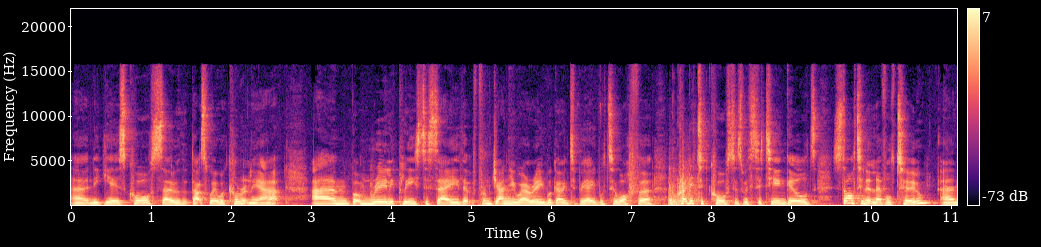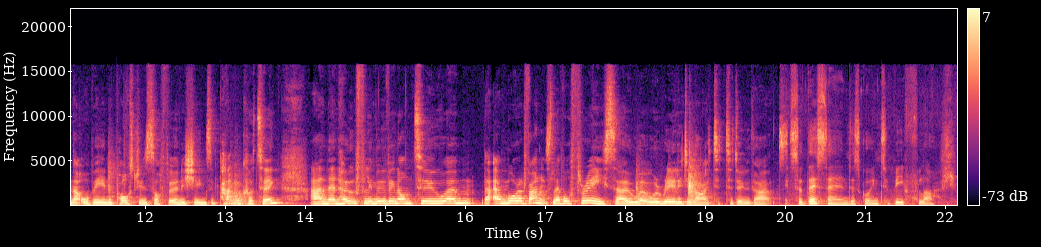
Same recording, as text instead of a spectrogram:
uh, a year's course, so that's where we're currently at. Um, but I'm really pleased to say that from January, January, we're going to be able to offer accredited courses with City and Guilds starting at level two, and that will be in upholstery and soft furnishings and pattern cutting, and then hopefully moving on to um, more advanced level three. So uh, we're really delighted to do that. So this end is going to be flush.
